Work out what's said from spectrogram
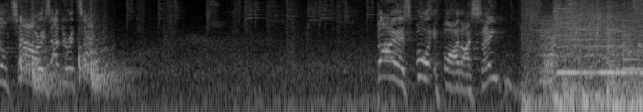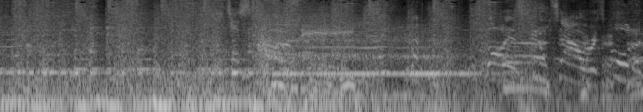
Middle tower is under attack. Dire's fortified, I see. Dire's middle tower has fallen.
